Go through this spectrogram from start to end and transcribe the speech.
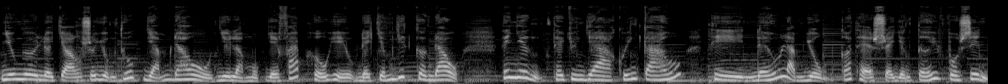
Nhiều người lựa chọn sử dụng thuốc giảm đau như là một giải pháp hữu hiệu để chấm dứt cơn đau. Thế nhưng, theo chuyên gia khuyến cáo, thì nếu lạm dụng có thể sẽ dẫn tới vô sinh.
